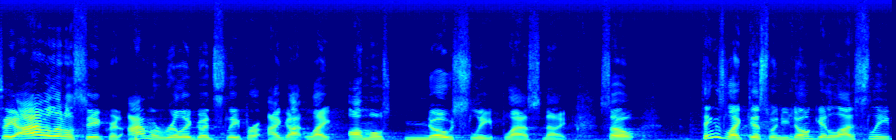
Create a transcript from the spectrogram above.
See, I have a little secret. I'm a really good sleeper. I got like almost no sleep last night. So, things like this, when you don't get a lot of sleep,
